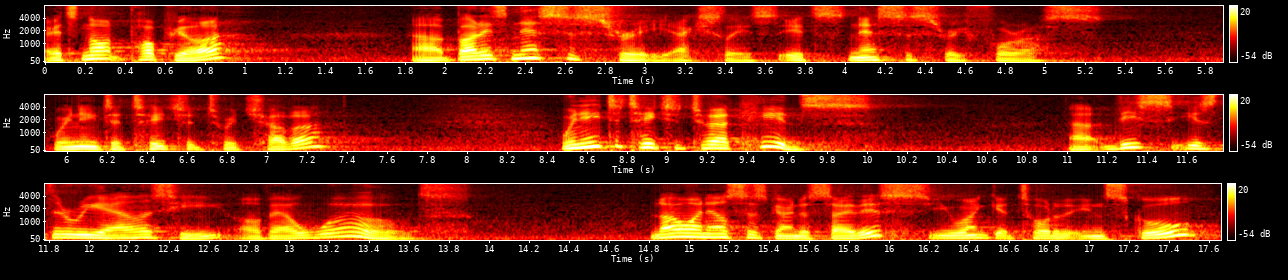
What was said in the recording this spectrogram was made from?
It's not popular, uh, but it's necessary, actually. It's, it's necessary for us. We need to teach it to each other. We need to teach it to our kids. Uh, this is the reality of our world. No one else is going to say this. You won't get taught it in school.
